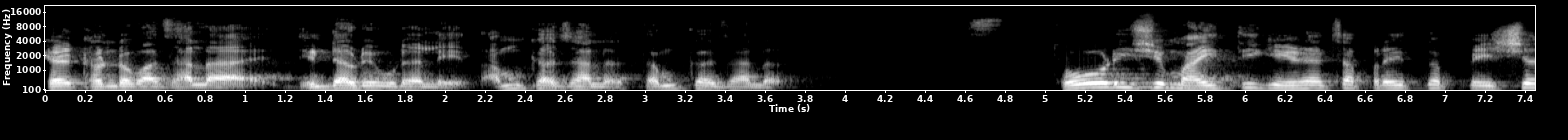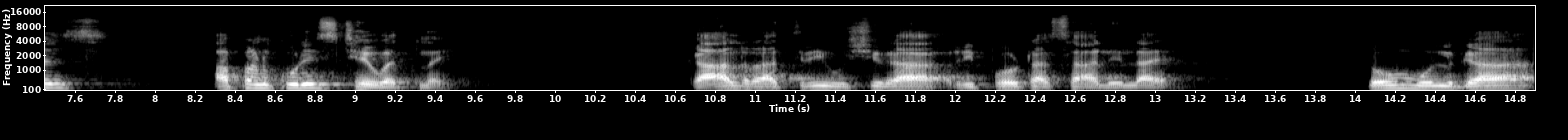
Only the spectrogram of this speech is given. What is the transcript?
खेळखंडोबा झालाय धिंडवडे उडालेत अमकं झालं तमकं झालं. थोडीशी माहिती घेण्याचा प्रयत्न पेशन्स आपण कुणीच ठेवत नाही. काल रात्री उशिरा रिपोर्ट असा आलेला आहे. तो मुलगा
